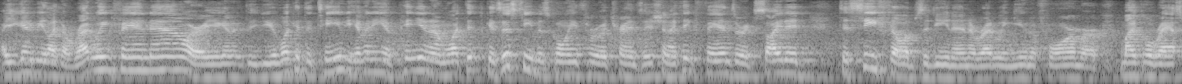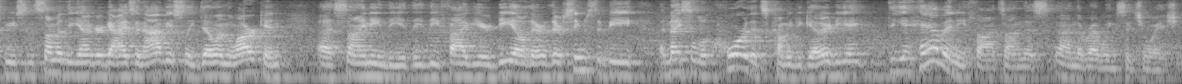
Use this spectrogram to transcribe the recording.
are you going to be like a Red Wing fan now, or are you going to? Do you look at the team? Do you have any opinion on what? Because this team is going through a transition. I think fans are excited to see Filip Zadina in a Red Wing uniform, or Michael Rasmussen, some of the younger guys, and obviously Dylan Larkin. Uh, signing the, the, the five year deal, there there seems to be a nice little core that's coming together. Do you do you have any thoughts on this on the Red Wing situation?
